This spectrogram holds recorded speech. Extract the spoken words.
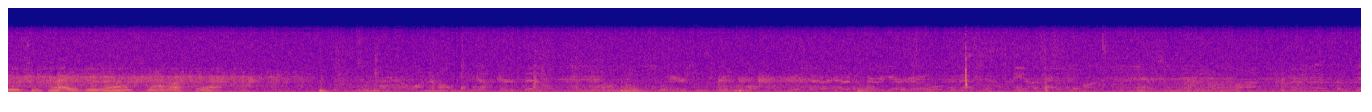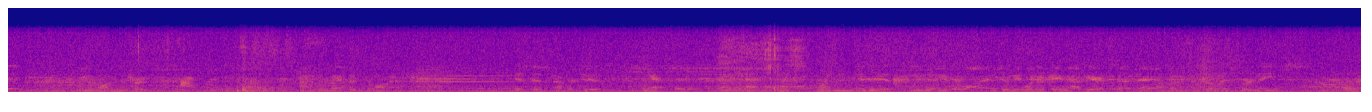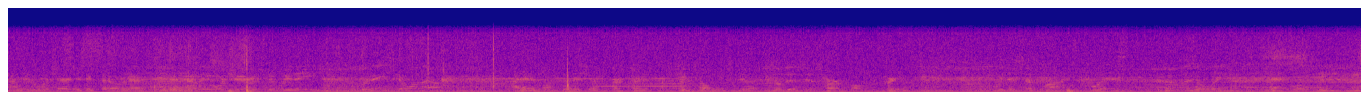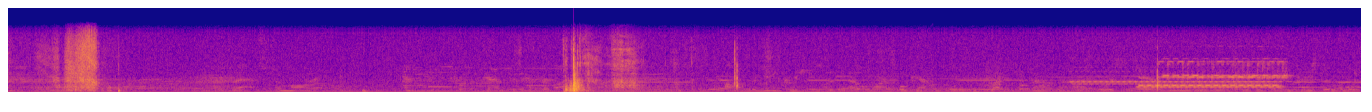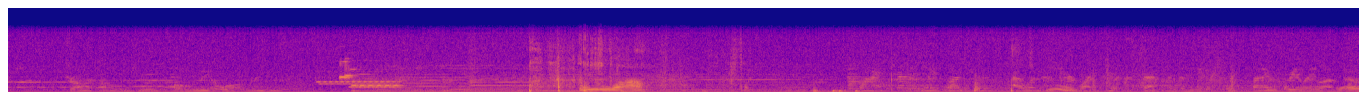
มีชุดผ้าแอ you, uh... When I started Weight Watchers, I wasn't sure what to expect at the meeting, but I really loved it.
